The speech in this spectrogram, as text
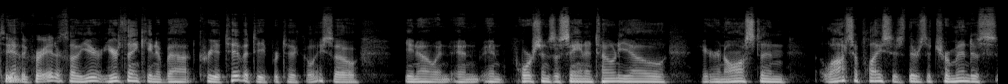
to yeah. the Creator. So you're you're thinking about creativity particularly. So, you know, in, in, in portions of San Antonio, here in Austin, lots of places there's a tremendous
